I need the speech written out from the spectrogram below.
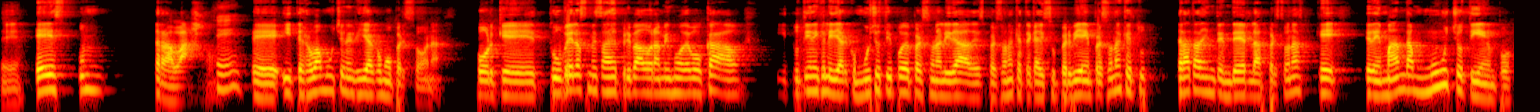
Sí. es un trabajo Sí. eh, y te roba mucha energía como persona. Porque tú ves los mensajes privados ahora mismo de Bocao y tú tienes que lidiar con muchos tipos de personalidades, personas que te caen súper bien, personas que tú tratas de entender, las personas que te demandan mucho tiempo.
